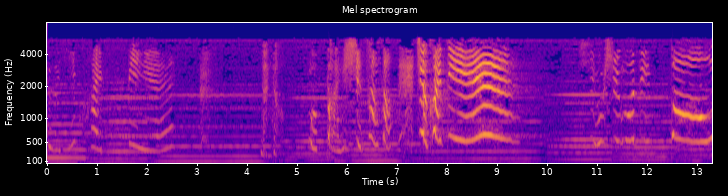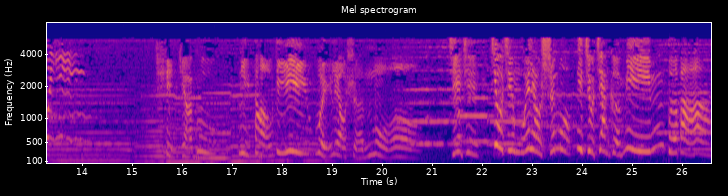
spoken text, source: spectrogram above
得一块匾。难道我半世沧桑，这块匾就是我的报应？亲家姑，你到底为了什么？姐姐究竟为了什么？你就讲个明白吧。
